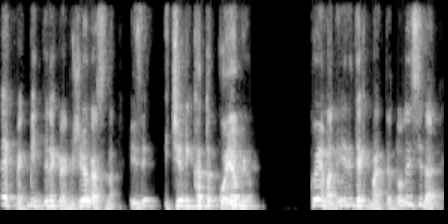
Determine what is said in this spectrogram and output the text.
Ekmek bildiğin ekmek bir şey yok aslında. İçine bir katık koyamıyor. Koyamadığı yedi tek madde. Dolayısıyla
